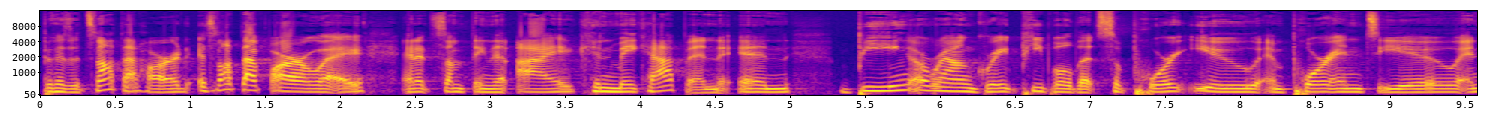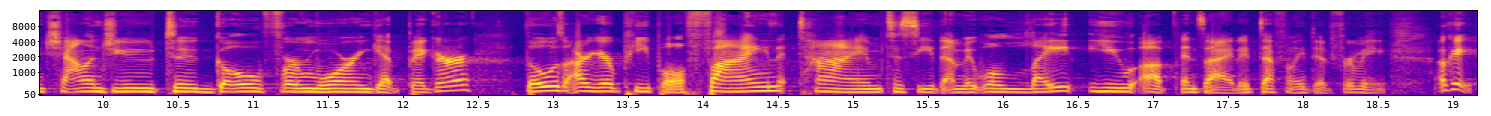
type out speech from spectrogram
because it's not that hard, it's not that far away, and it's something that I can make happen. And being around great people that support you and pour into you and challenge you to go for more and get bigger those are your people. Find time to see them. It will light you up inside. It definitely did for me. Okay,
